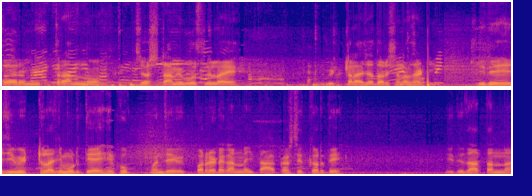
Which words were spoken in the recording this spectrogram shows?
तर मित्रांनो जस्ट आम्ही बसलेलो आहे विठ्ठलाच्या दर्शनासाठी. इथे हे जी विठ्ठलाची मूर्ती आहे हे खूप म्हणजे पर्यटकांना इथं आकर्षित करते. इथे जाताना.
